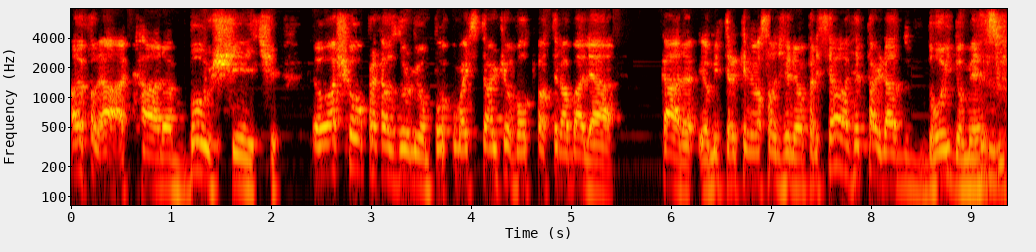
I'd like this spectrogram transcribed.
Aí eu falei, ah, cara, bullshit eu acho que eu vou para casa dormir um pouco, mais tarde eu volto para trabalhar. Cara, eu me tranquei numa sala de reunião, parecia um retardado doido mesmo.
